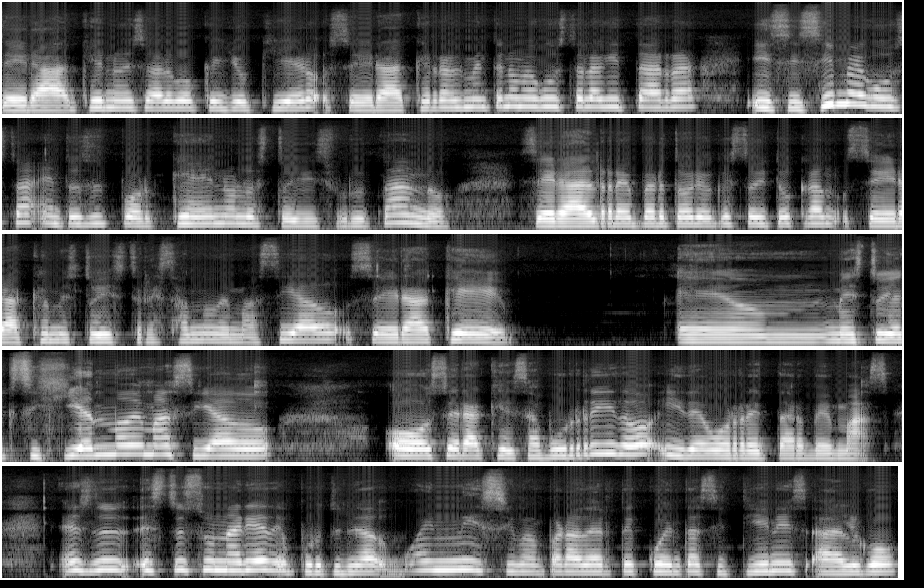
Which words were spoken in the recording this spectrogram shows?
¿Será que no es algo que yo quiero? ¿Será que realmente no me gusta la guitarra? Y si sí me gusta, entonces ¿por qué no lo estoy disfrutando? ¿Será el repertorio que estoy tocando? ¿Será que me estoy estresando demasiado? ¿Será que em, me estoy exigiendo demasiado? ¿O será que es aburrido y debo retarme más? Esto, es un área de oportunidad buenísima para darte cuenta si tienes algo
